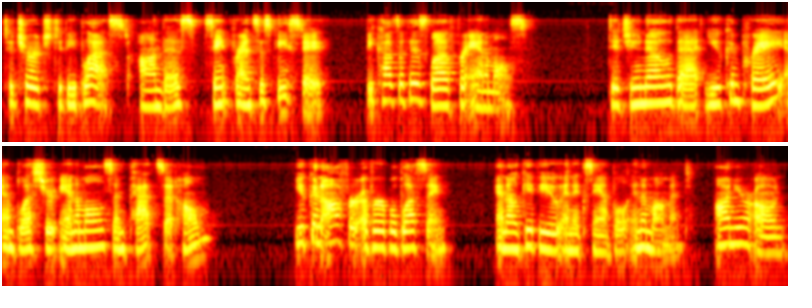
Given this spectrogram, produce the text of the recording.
to church to be blessed on this St. Francis feast day because of his love for animals. Did you know that you can pray and bless your animals and pets at home? You can offer a verbal blessing, and I'll give you an example in a moment, on your own,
